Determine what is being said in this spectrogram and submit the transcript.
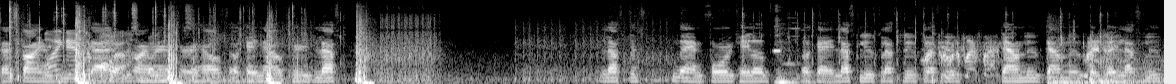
That's fine. We can use that armor or health. Okay, now to left. Left, then forward, Caleb. Okay, left, Luke, left, Luke, left, Luke. Down, Luke, down, Luke. Okay, left, Luke.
